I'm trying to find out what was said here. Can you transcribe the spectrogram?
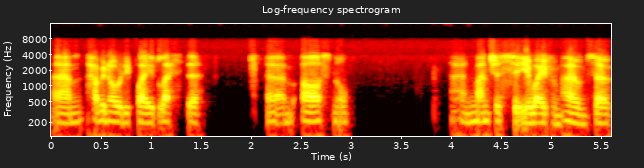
um, having already played Leicester, um, Arsenal, and Manchester City away from home. So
